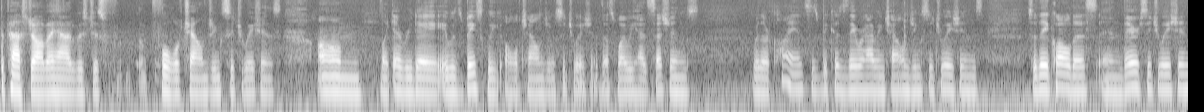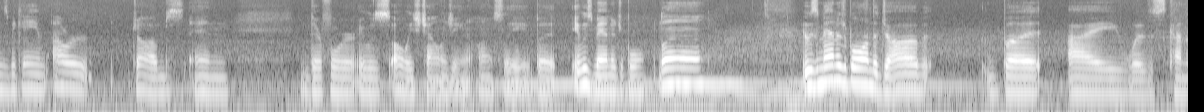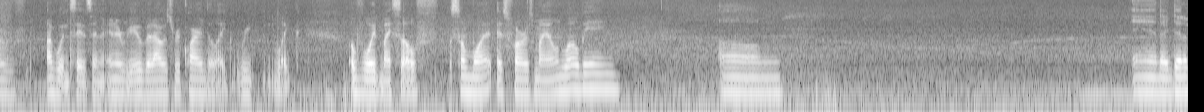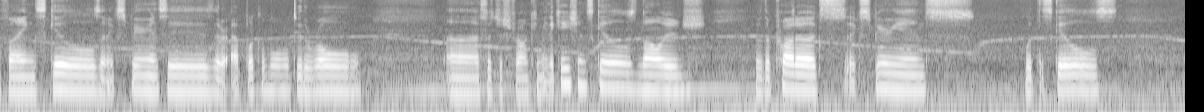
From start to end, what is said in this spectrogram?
the past job I had was just f- full of challenging situations. Um, like every day, it was basically all challenging situations. That's why we had sessions with our clients, is because they were having challenging situations. So they called us, and their situations became our jobs, and therefore it was always challenging honestly but it was manageable uh, it was manageable on the job but i was kind of I wouldn't say it's in an interview, but I was required to like re, like avoid myself somewhat as far as my own well-being. Um, and identifying skills and experiences that are applicable to the role, uh, such as strong communication skills, knowledge of the products, experience with the skills,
